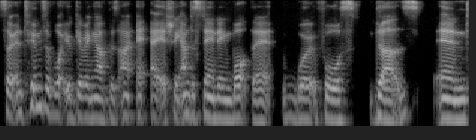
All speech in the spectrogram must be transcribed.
So in terms of what you're giving up is actually understanding what that workforce does and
